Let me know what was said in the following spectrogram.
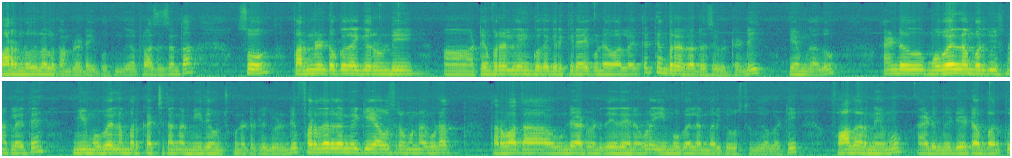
వారం రోజులలో కంప్లీట్ అయిపోతుంది ఆ ప్రాసెస్ అంతా. సో పర్మనెంట్ ఒక దగ్గర ఉండి టెంపరీగా ఇంకో దగ్గర కిరాయికి ఉండే వాళ్ళు అయితే టెంపరీ అడ్రస్ పెట్టండి. ఏం కాదు. అండ్ మొబైల్ నెంబర్ చూసినట్లయితే మీ మొబైల్ నెంబర్ ఖచ్చితంగా మీదే ఉంచుకున్నట్లు చూడండి. ఫర్దర్గా మీకు ఏ అవసరం ఉన్నా కూడా తర్వాత ఉండేటువంటిది ఏదైనా కూడా ఈ మొబైల్ నెంబర్కి వస్తుంది కాబట్టి ఫాదర్ నేము అండ్ మీ date of birth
